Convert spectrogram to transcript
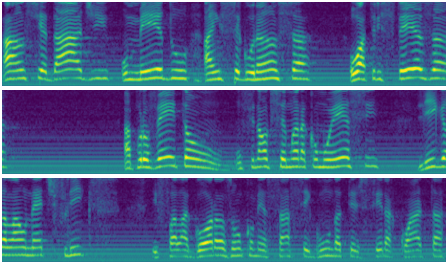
a ansiedade, o medo, a insegurança ou a tristeza. Aproveitam um final de semana como esse, liga lá o Netflix e fala: agora nós vamos começar a segunda, a terceira, a quarta,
